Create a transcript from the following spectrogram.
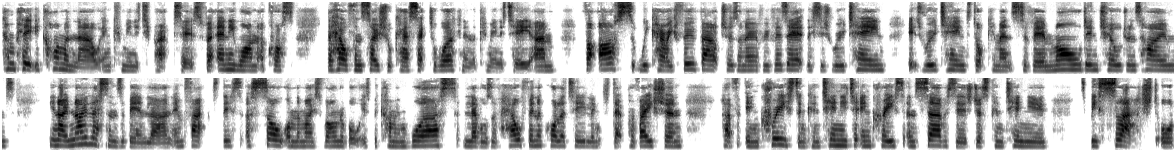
completely common now in community practice for anyone across the health and social care sector working in the community. Um, for us, we carry food vouchers on every visit. This is routine. It's routine to document severe mould in children's homes. You know, no lessons are being learned. In fact, this assault on the most vulnerable is becoming worse. Levels of health inequality linked to deprivation have increased and continue to increase, and services just continue be slashed or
